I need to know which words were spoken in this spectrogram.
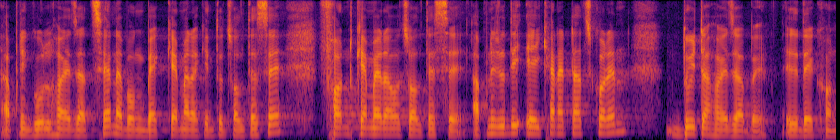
আপনি গুল হয়ে যাচ্ছেন এবং ব্যাক ক্যামেরা কিন্তু চলতেছে ফ্রন্ট ক্যামেরাও চলতেছে। আপনি যদি এইখানে টাচ করেন, দুইটা হয়ে যাবে। এই যে দেখুন।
